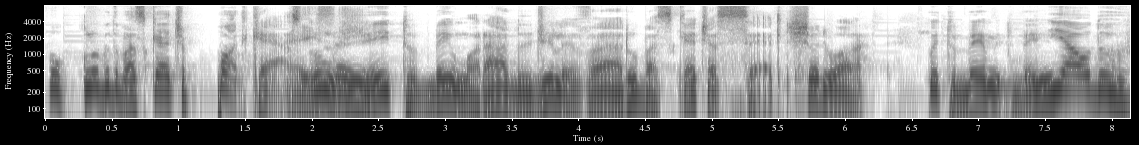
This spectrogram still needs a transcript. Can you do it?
O Clube do Basquete Podcast. É um aí. jeito bem humorado de levar o basquete a sério. Show de bola. Muito bem, muito bem. Mialdo,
